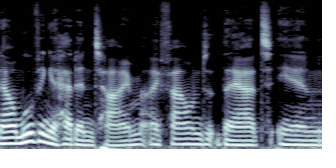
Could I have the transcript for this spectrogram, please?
Now, moving ahead in time, I found that in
